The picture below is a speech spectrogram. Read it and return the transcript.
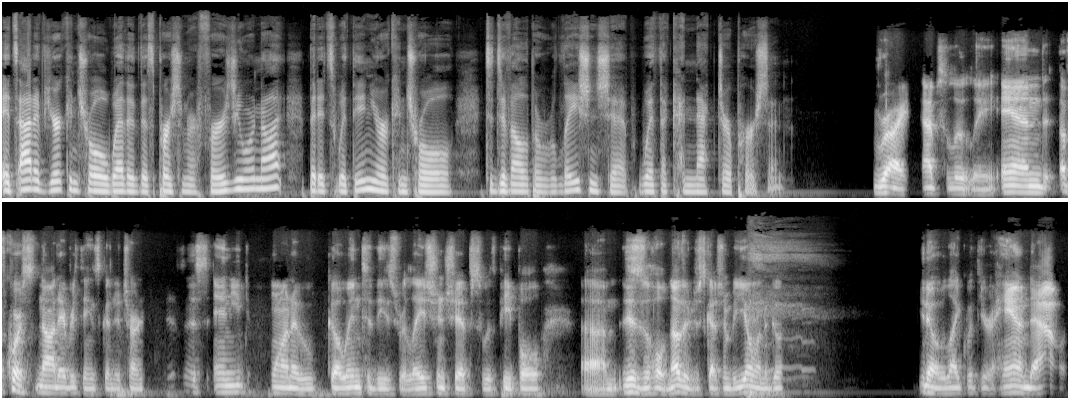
it's out of your control whether this person refers you or not, but it's within your control to develop a relationship with a connector person. Right, absolutely. And of course, not everything's going to turn business and you don't want to go into these relationships with people. Um, this is a whole nother discussion, but you don't want to go, you know, like with your hand out,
